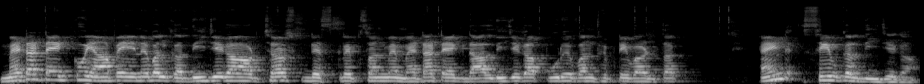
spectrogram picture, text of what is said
मेटा टैग को यहाँ पे इनेबल कर दीजिएगा और सर्च डिस्क्रिप्शन में मेटा टैग डाल दीजिएगा पूरे 150 वर्ड तक। एंड सेव कर दीजिएगा।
